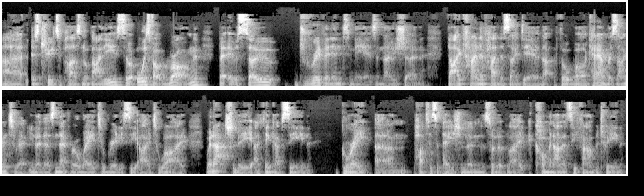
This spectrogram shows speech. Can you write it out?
uh, lives true to personal values. So it always felt wrong, but it was so driven into me as a notion that I kind of had this idea that I thought, well, okay, I'm resigned to it. You know, there's never a way to really see eye to eye. When actually, I think I've seen great um, participation and sort of like commonality found between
